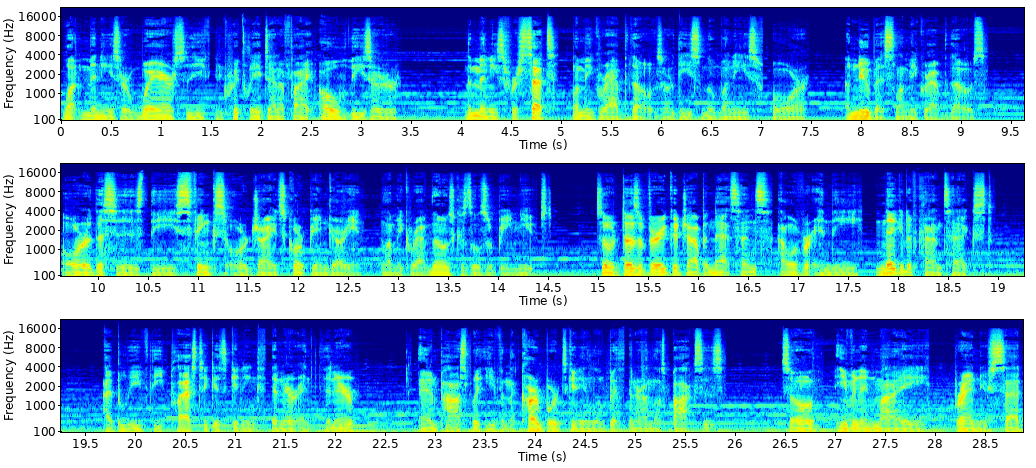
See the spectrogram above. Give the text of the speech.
what minis are where, so you can quickly identify, oh, these are the minis for Set, let me grab those, or these are the minis for Anubis, let me grab those. Or this is the Sphinx or Giant Scorpion Guardian, let me grab those because those are being used. So it does a very good job in that sense. However, in the negative context, I believe the plastic is getting thinner and thinner, and possibly even the cardboard's getting a little bit thinner on those boxes. So even in my brand new set,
